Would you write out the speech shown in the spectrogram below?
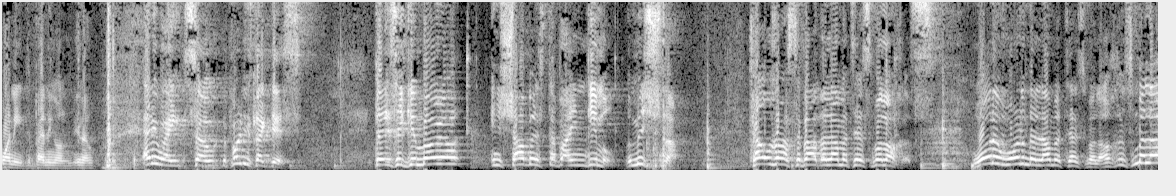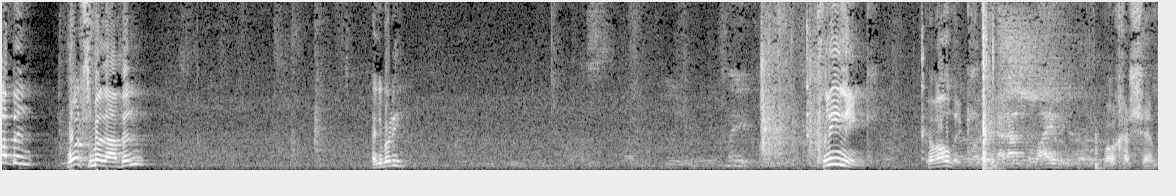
20, depending on, you know. Anyway, so the point is like this. There is a Gemara in Shabbos Tabayin Gimel, the Mishnah, tells us about the Lamates Malachas. What are one of the Lamates Malachas? Malabin. What's Malabin? Anybody? Cleaning. Gewaldig. Baruch Hashem.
